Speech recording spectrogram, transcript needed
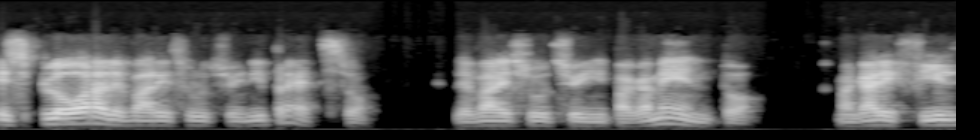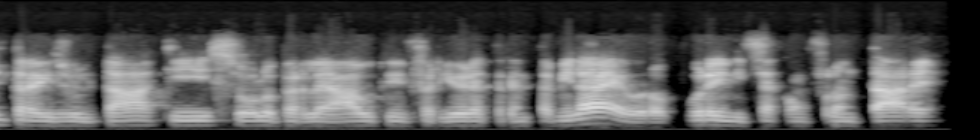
Esplora le varie soluzioni di prezzo, le varie soluzioni di pagamento, magari filtra i risultati solo per le auto inferiori a 30.000 euro, oppure inizia a confrontare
